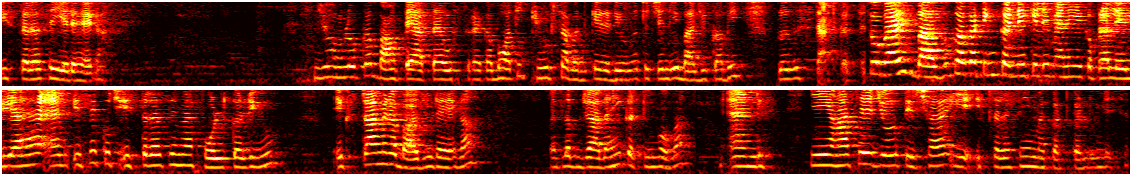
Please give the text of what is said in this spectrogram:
इस तरह से ये रहेगा। जो हम लोग का बाह पे आता है, उस तरह का बहुत ही क्यूट सा बन के रेडी होगा। तो चलिए, बाजू का भी प्रोसेस स्टार्ट करते हैं। सो गाइज़ बाजू का कटिंग करने के लिए मैंने ये कपड़ा ले लिया है एंड इसे कुछ इस तरह से मैं फोल्ड कर रही हूँ। एक्स्ट्रा मेरा बाजू रहेगा मतलब ज़्यादा ही कटिंग होगा। एंड ये यहाँ से जो तिरछा है, ये इस तरह से ही मैं कट कर लूँगी इसे।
